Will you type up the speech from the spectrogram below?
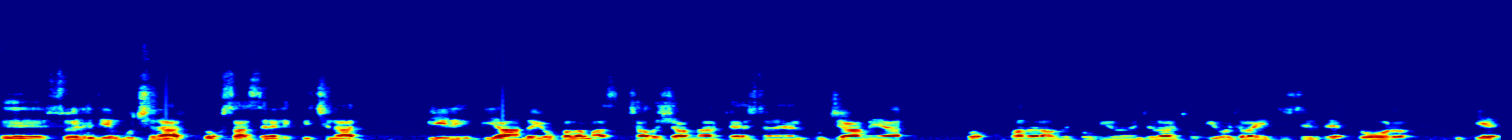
e, söylediğim bu çınar, 90 senelik bir çınar, bir, bir anda yok olamaz. Çalışanlar, personel, bu camia çok kupalar aldı, çok iyi oyuncular, çok iyi hocalar yetiştirdi. Doğru. İki,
